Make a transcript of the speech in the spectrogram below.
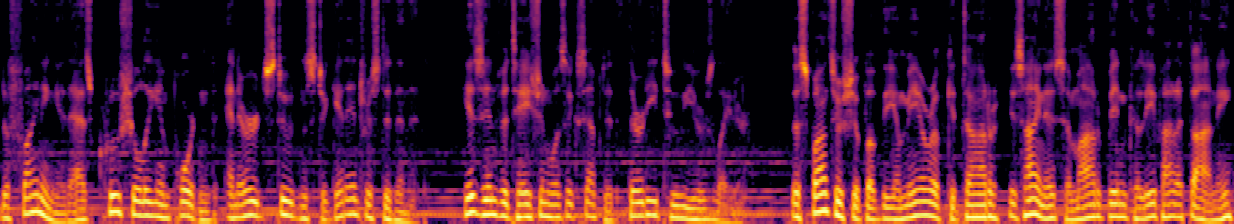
defining it as crucially important and urged students to get interested in it. His invitation was accepted 32 years later. The sponsorship of the Emir of Qatar, His Highness Hamad bin Khalifa Al Thani,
